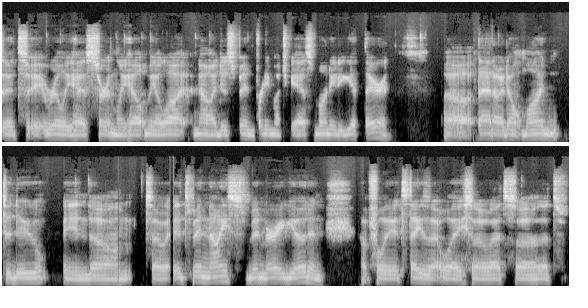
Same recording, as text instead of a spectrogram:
it's it really has certainly helped me a lot. Now I just spend pretty much gas money to get there, and uh, that I don't mind to do. And um, so it's been nice, been very good, and hopefully it stays that way. So that's uh, that's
